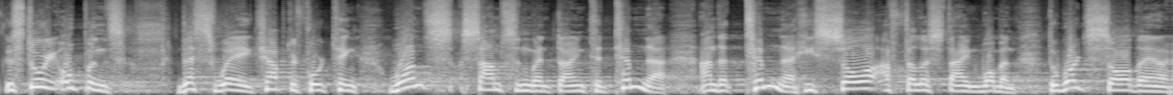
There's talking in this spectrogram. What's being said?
The story opens this way, chapter 14. Once Samson went down to Timnah, and at Timnah he saw a Philistine woman. The word saw there,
